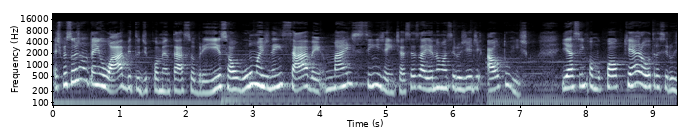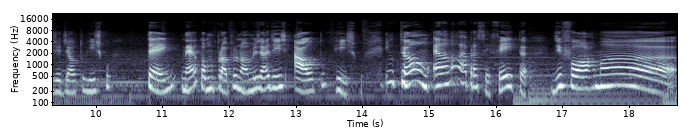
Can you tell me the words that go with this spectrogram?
As pessoas não têm o hábito de comentar sobre isso, algumas nem sabem, mas sim, gente, a cesariana é uma cirurgia de alto risco. E assim como qualquer outra cirurgia de alto risco, tem, né, como o próprio nome já diz, alto risco. Então, ela não é para ser feita de forma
